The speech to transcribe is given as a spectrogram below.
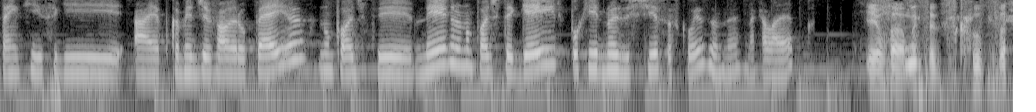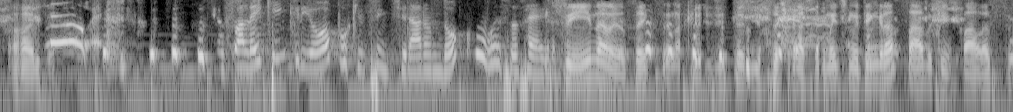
tem que seguir a época medieval europeia, não pode ter negro, não pode ter gay, porque não existia essas coisas, né, naquela época. Eu amo Isso... essa desculpa. Olha. Não, é... Eu falei quem criou, porque assim, tiraram do cu essas regras. Sim, não, eu sei que você não acredita nisso. Eu acho realmente muito engraçado quem fala assim.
